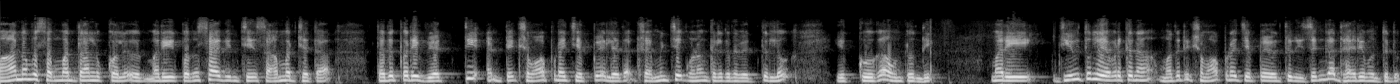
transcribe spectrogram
మానవ సంబంధాలను కొల మరి కొనసాగించే సామర్థ్యత తదుపరి వ్యక్తి అంటే క్షమాపణ చెప్పే లేదా క్షమించే గుణం కలిగిన వ్యక్తుల్లో ఎక్కువగా ఉంటుంది. మరి జీవితంలో ఎవరికైనా మొదటి క్షమాపణ చెప్పే వ్యక్తి నిజంగా ధైర్యవంతుడు.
